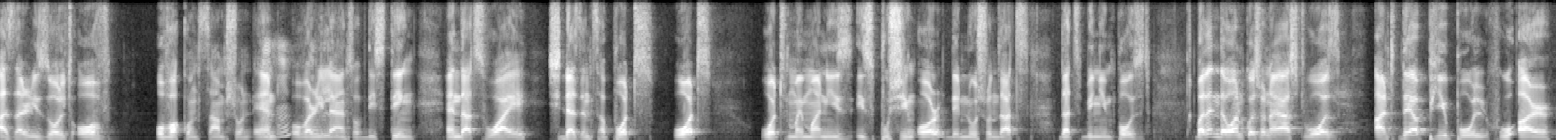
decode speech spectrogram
as a result of overconsumption and over reliance of this thing. And that's why she doesn't support what what my man is is pushing or the notion that's that's being imposed. But then the one question i asked was aren't there people who are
